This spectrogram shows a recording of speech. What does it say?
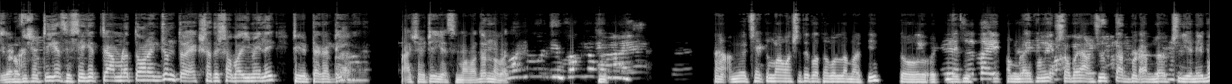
এখানে আচ্ছা ঠিক আছে সেক্ষেত্রে আমরা তো অনেকজন তো একসাথে সবাই মিলে টিকিট টাকাটি আচ্ছা ঠিক আছে মামা ধন্যবাদ। হ্যাঁ আমি হচ্ছে একটা মামার সাথে কথা বললাম আর কি। তো দেখি আমরা এখন সবাই আসুক তারপর আমরা হচ্ছে ইয়ে নেব।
